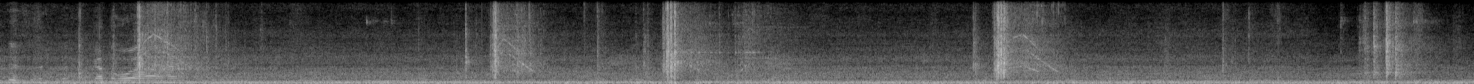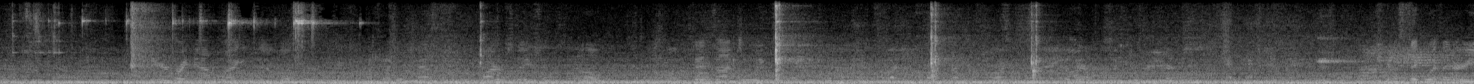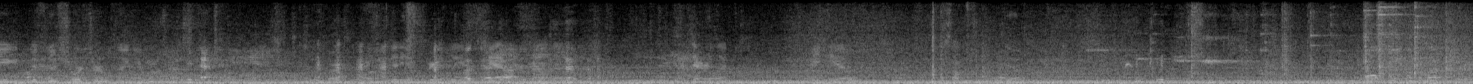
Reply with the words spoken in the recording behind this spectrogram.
Got the oil out, Hank? You're right down Wagon Wheel. That's where I go past the fire station. Oh, ten times a week. You gonna stick with it, or you just do a short-term thing? You want to Did he briefly yeah, around a derelict ATO? Something. All clean on the left there.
